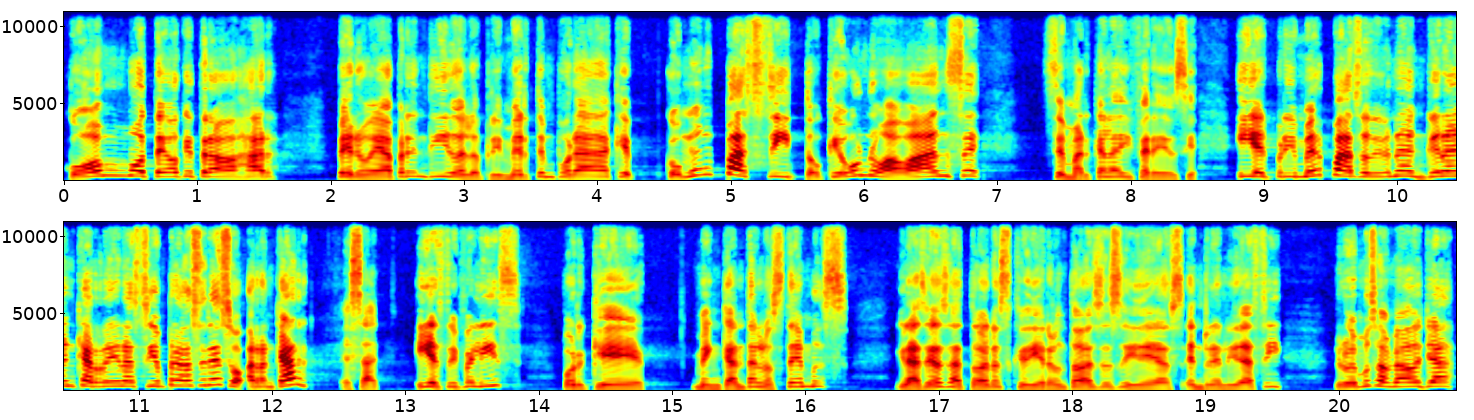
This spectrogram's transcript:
¿Cómo tengo que trabajar? Pero he aprendido en la primera temporada que con un pasito que uno avance, se marca la diferencia. Y el primer paso de una gran carrera siempre va a ser eso, arrancar. Exacto. Y estoy feliz porque me encantan los temas. Gracias a todos los que dieron todas esas ideas. En realidad sí, lo hemos hablado ya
